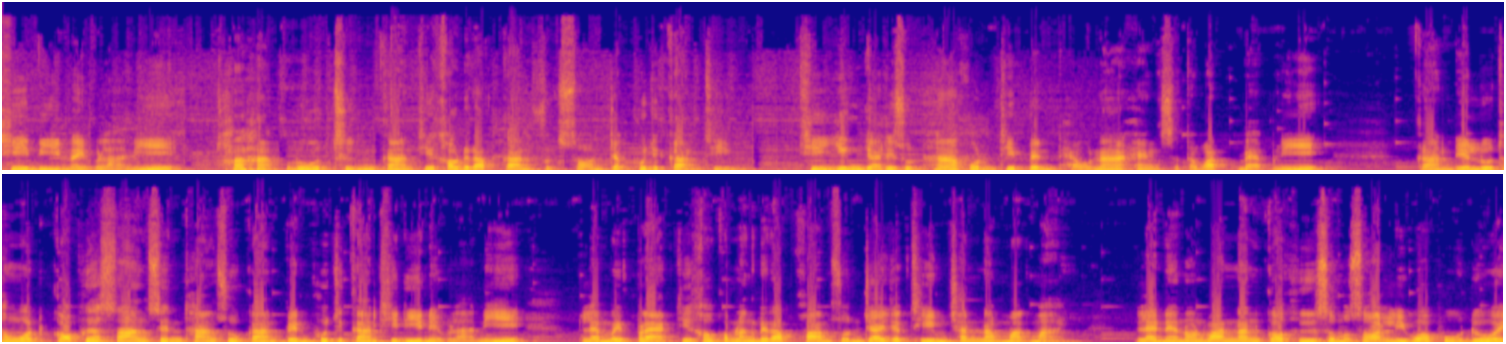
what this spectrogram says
ที่ดีในเวลานี้ ถ้าหากรู้ถึงการที่เขาได้รับการฝึกสอนจากผู้จัดการทีม ที่ยิ่งใหญ่ที่สุด 5 คนที่เป็นแถวหน้าแห่งศตวรรษแบบนี้ การเรียนรู้ทั้งหมดก็เพื่อสร้างเส้นทางสู่การเป็นผู้จัดการที่ดีในเวลานี้ และไม่แปลกที่เขากำลังได้รับความสนใจจากทีมชั้นนำมากมาย และแน่นอนว่านั่นก็คือสโมสรลิเวอร์พูลด้วย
